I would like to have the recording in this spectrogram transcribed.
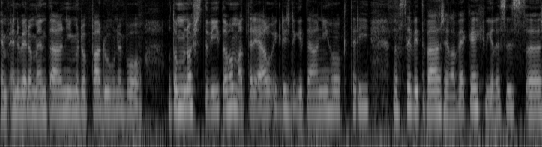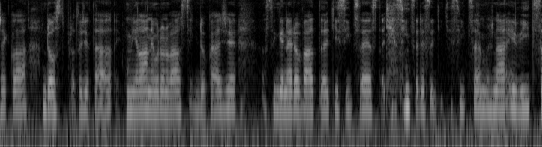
nějakém environmentálním dopadu nebo o tom množství toho materiálu, i když digitálního, který si vytvářela. V jaké chvíli jsi řekla dost, protože ta umělá neuronová síť dokáže asi generovat tisíce, sta tisíce, desetitisíce, možná i víc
